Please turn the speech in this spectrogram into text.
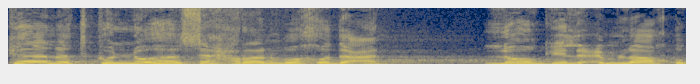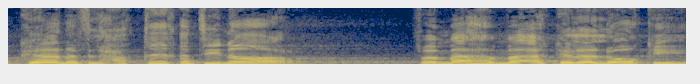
كانت كلها سحرا وخدعا لوكي العملاق كان في الحقيقة نار فمهما أكل لوكي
